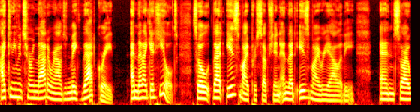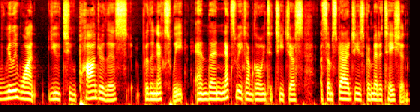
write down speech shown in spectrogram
I can even turn that around and make that great and then I get healed. So that is my perception and that is my reality. And so I really want you to ponder this for the next week. And then next week, I'm going to teach us some strategies for meditation.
